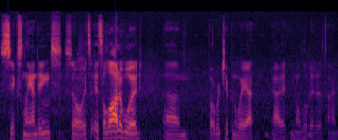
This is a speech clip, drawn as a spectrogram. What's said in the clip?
six landings, so it's it's a lot of wood, um, but we're chipping away at at it, you know, a little bit at a time.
